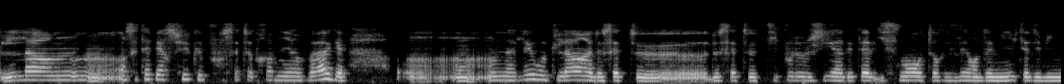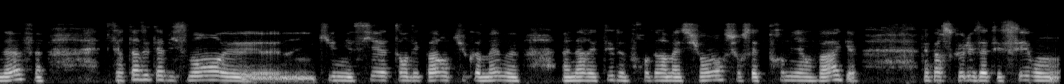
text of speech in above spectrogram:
Là, on s'est aperçu que pour cette première vague, on, allait au-delà de cette, de cette typologie d'établissements autorisés en 2008 et 2009. Certains établissements euh, qui ne s'y attendaient pas ont eu quand même un arrêté de programmation sur cette première vague, mais parce que les ATC ont,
